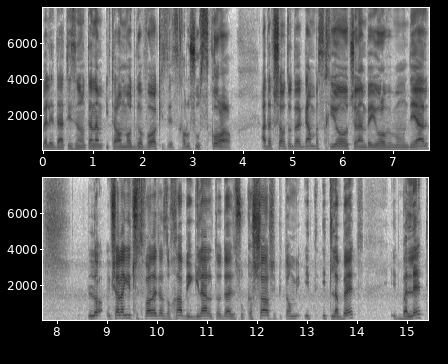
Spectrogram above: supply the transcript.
ולדעתי זה נותן להם יתרון מאוד גבוה כי זה חלוץ שהוא סקורר. עד עכשיו, אתה יודע, גם בזכיות שלהם ביורו ובמונדיאל, לא, אפשר להגיד שספרד הייתה זוכה בגלל, אתה יודע, איזשהו קשר שפתאום הת, התלבט, התבלט,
